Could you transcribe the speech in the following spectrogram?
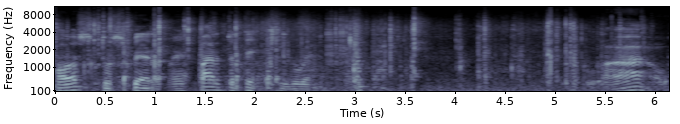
Chodź tu zbieramy. Jest bardzo tekiwe. Wow.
